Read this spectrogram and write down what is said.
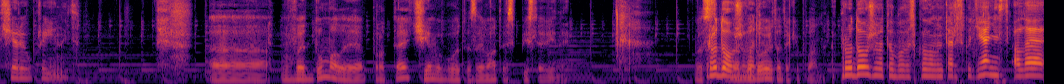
щирий українець. Е, ви думали про те, чим ви будете займатися після війни? Ви, Продовжувати. Ви будуєте такі плани? продовжувати обов'язково волонтерську діяльність, але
